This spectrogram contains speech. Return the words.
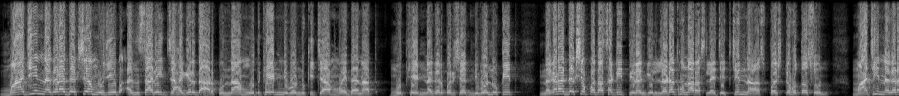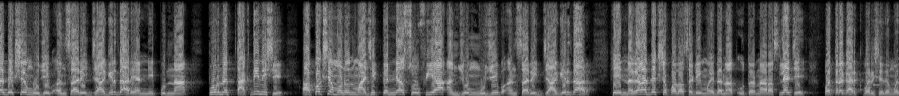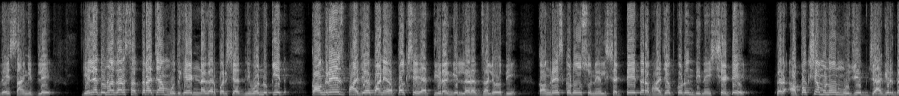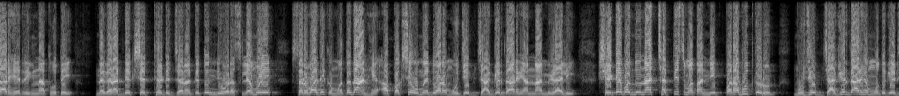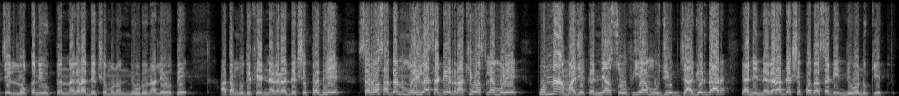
माजी नगराध्यक्ष मुजीब अन्सारी जहागीरदार पुन्हा मुदखेड निवडणुकीच्या मैदानात. मुदखेड नगर परिषद निवडणुकीत नगराध्यक्ष पदासाठी तिरंगी लढत होणार असल्याचे चिन्ह स्पष्ट होत असून माजी नगराध्यक्ष मुजीब अन्सारी जहागीरदार यांनी पुन्हा पूर्ण ताकदीनिशी अपक्ष म्हणून माझी कन्या सोफिया अंजुम मुजीब अन्सारी जहागीरदार हे नगराध्यक्ष पदासाठी मैदानात उतरणार असल्याचे पत्रकार परिषदेमध्ये सांगितले. गेल्या दोन हजार सतराच्या मुदखेड नगर परिषद निवडणुकीत काँग्रेस भाजप आणि अपक्ष या तिरंगी लढत झाली होती. काँग्रेसकडून सुनील शेट्टे तर भाजपकडून दिनेश शेट्टे तर अपक्ष म्हणून मुजीब जागीरदार हे रिंगणात होते. नगराध्यक्ष थेट जनतेतून निवड असल्यामुळे सर्वाधिक मतदान हे अपक्ष उमेदवार मुजीब जागीरदार यांना मिळाली. शेटे बंधूंना छत्तीस मतांनी पराभूत करून मुजीब जागीरदार हे मुदगेडचे लोकनियुक्त नगराध्यक्ष म्हणून निवडून आले होते. आता मुदखेड नगराध्यक्ष पद हे सर्वसाधारण महिलासाठी राखीव असल्यामुळे पुन्हा माझी कन्या सोफिया मुजीब जागीरदार यांनी नगराध्यक्ष पदासाठी निवडणुकीत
